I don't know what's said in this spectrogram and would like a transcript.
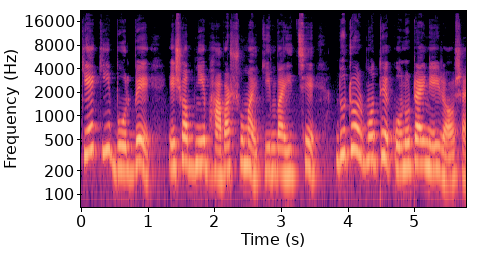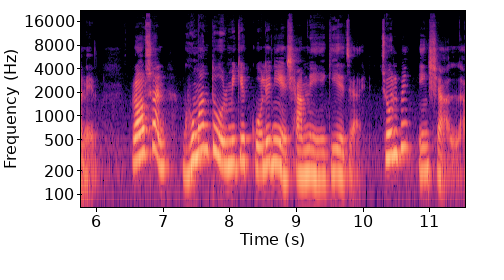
কে কি বলবে এসব নিয়ে ভাবার সময় কিংবা ইচ্ছে দুটোর মধ্যে কোনোটাই নেই রওশনের। রওশন ঘুমান্ত উর্মিকে কোলে নিয়ে সামনে এগিয়ে যায়। চলবে ইনশাআল্লাহ।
